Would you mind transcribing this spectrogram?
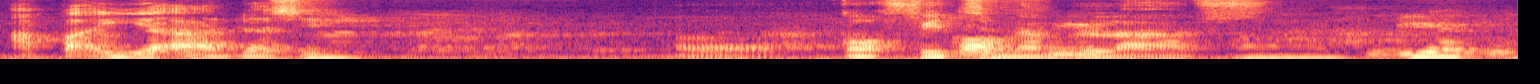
apa iya ada sih eh, COVID-19 Nah, itu dia tuh.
